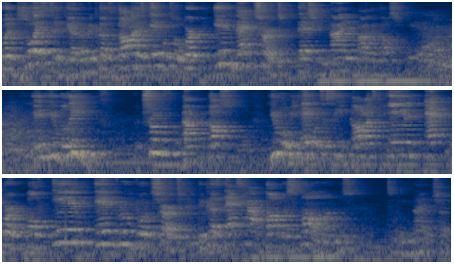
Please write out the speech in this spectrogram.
rejoice together, because God is able to work in that church that's united by the gospel. When you believe the truth about the gospel, you will be able to see God's hand at work both in and through your church because that's how God responds to a united church.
